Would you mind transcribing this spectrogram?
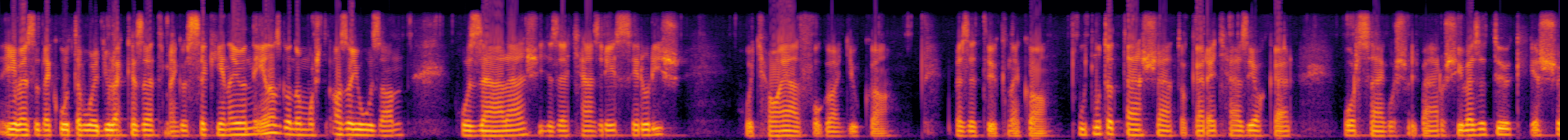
évezredek óta volt gyülekezet, meg össze kéne jönni. Én azt gondolom, most az a józan hozzáállás, így az egyház részéről is, hogyha elfogadjuk a vezetőknek a útmutatását, akár egyházi, akár országos vagy városi vezetők, és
